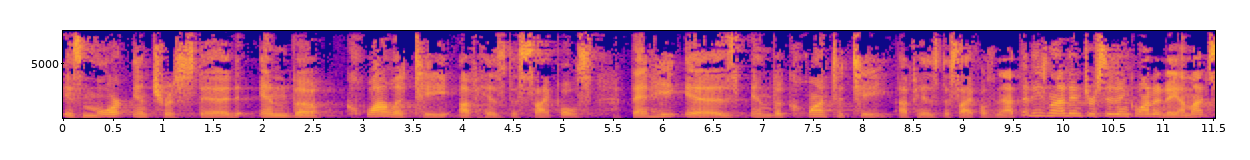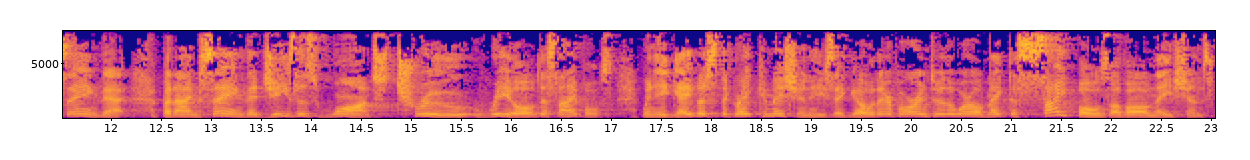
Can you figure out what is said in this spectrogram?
is more interested in the quality of his disciples than he is in the quantity of his disciples. Not that he's not interested in quantity. I'm not saying that. But I'm saying that Jesus wants true, real disciples. When he gave us the Great Commission, he said, go therefore into the world, make disciples of all nations,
